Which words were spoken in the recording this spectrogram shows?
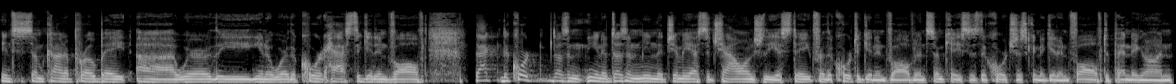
into some kind of probate uh, where the you know where the court has to get involved. That the court doesn't you know doesn't mean that Jimmy has to challenge the estate for the court to get involved. In some cases, the court's just going to get involved depending on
